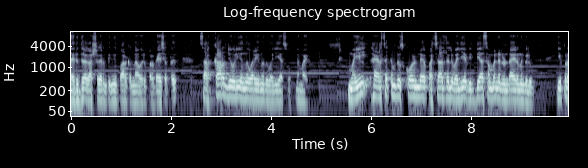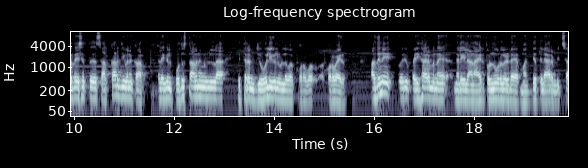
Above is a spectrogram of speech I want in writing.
ദരിദ്ര കർഷകരും തിങ്ങിപ്പാർക്കുന്ന ഒരു പ്രദേശത്ത് സർക്കാർ ജോലി എന്ന് പറയുന്നത് വലിയ സ്വപ്നമായിരുന്നു. മയിൽ ഹയർ സെക്കൻഡറി സ്കൂളിന്റെ പശ്ചാത്തലത്തിൽ വലിയ വിദ്യാസമ്പന്നരുണ്ടായിരുന്നെങ്കിലും ഈ പ്രദേശത്ത് സർക്കാർ ജീവനക്കാർ അല്ലെങ്കിൽ പൊതുസ്ഥാപനങ്ങളിലുള്ള ഇത്തരം ജോലികളുള്ളവർ കുറവ് കുറവായിരുന്നു. അതിന് ഒരു പരിഹാരം എന്ന നിലയിലാണ് ആയിരത്തി തൊണ്ണൂറുകളുടെ മധ്യത്തിൽ ആരംഭിച്ച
